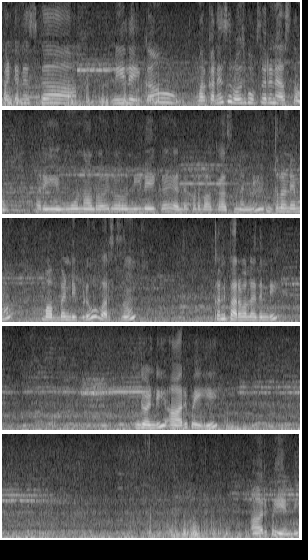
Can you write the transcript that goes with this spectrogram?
కంటిన్యూస్గా నీళ్ళు వేయక మరి కనీసం రోజుకి ఒకసారి వేస్తాం మరి మూడు నాలుగు రోజులు నీళ్ళు ఎండ కూడా బాగా కాసిందండి. ఇంతలోనేమో మబ్బండి ఇప్పుడు వర్షం కానీ పర్వాలేదండి. ఇంకోండి ఆరిపోయి. ఆరిపోయండి.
